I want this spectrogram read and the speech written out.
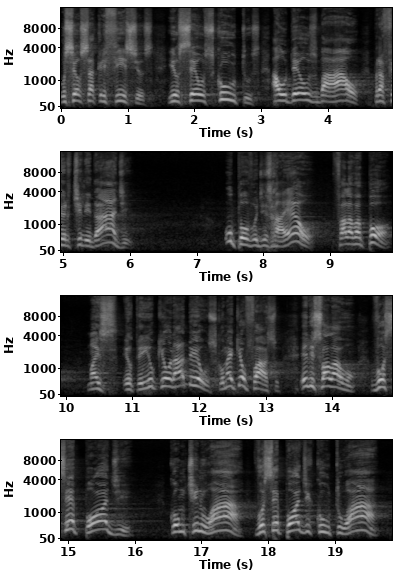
os seus sacrifícios e os seus cultos ao deus Baal para fertilidade, o povo de Israel falava: pô, mas eu tenho que orar a Deus, como é que eu faço? Eles falavam: você pode continuar, você pode cultuar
